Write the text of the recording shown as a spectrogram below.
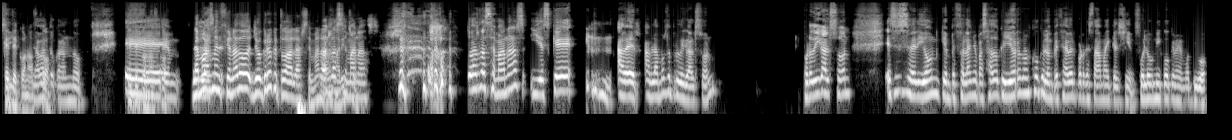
Que te conozco. Ya va tocando. Eh, la hemos mencionado, yo creo que todas las semanas. Todas las semanas. todas las semanas. Y es que, a ver, hablamos de Prodigal Son. Prodigal Son es ese serión que empezó el año pasado, que yo reconozco que lo empecé a ver porque estaba Michael Sheen, fue lo único que me motivó.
